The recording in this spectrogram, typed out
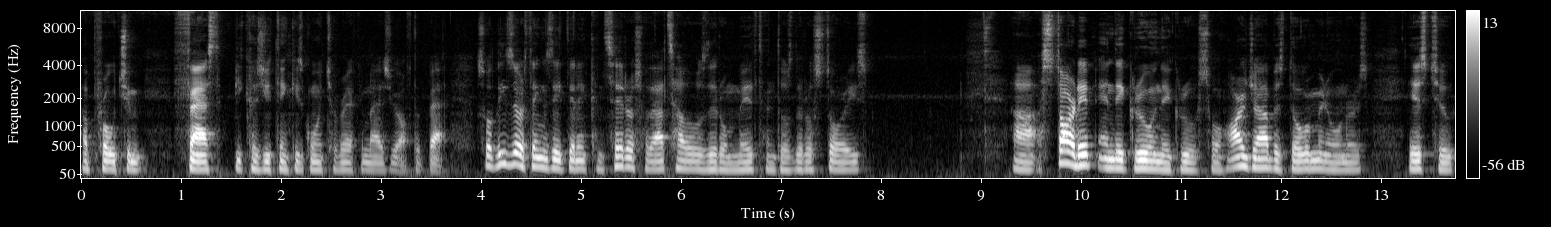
approach him fast because you think he's going to recognize you off the bat. So these are things they didn't consider. So that's how those little myths and those little stories uh, started and they grew and they grew. So our job as Doberman owners is to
